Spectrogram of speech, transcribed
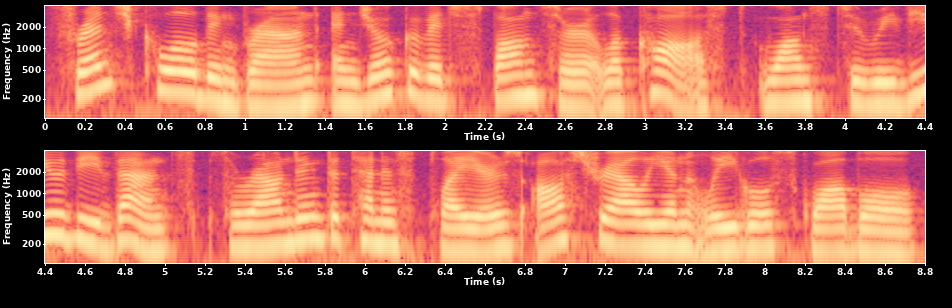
French clothing brand and Djokovic sponsor Lacoste wants to review the events surrounding the tennis player's Australian legal squabble.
